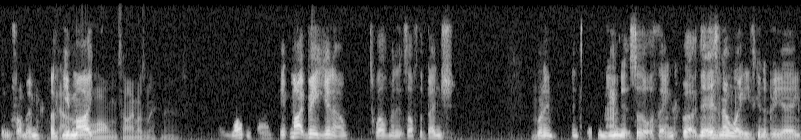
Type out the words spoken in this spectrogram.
expecting from him. Been you a long time, hasn't he? Yeah. a long time. It might be, you know, 12 minutes off the bench, Hmm. running in second unit sort of thing, but there is no way he's going to be a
